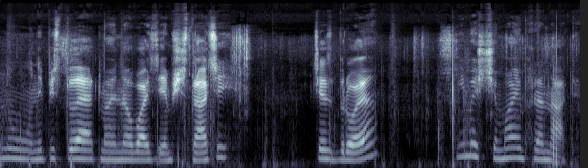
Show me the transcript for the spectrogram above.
Ну, не пістолет, маю на увазі М16. Це зброя. І ми ще маємо гранати.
